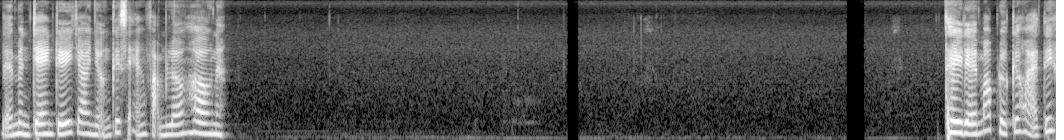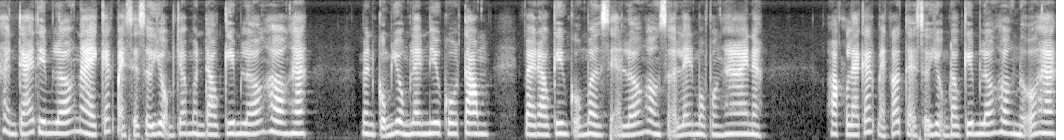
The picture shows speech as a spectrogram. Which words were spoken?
để mình trang trí cho những cái sản phẩm lớn hơn nè. Thì để móc được cái họa tiết hình trái tim lớn này, các bạn sẽ sử dụng cho mình đầu kim lớn hơn ha. Mình cũng dùng len miêu cô tông và đầu kim của mình sẽ lớn hơn sợi len 1 phần 2 nè hoặc là các bạn có thể sử dụng đầu kim lớn hơn nữa ha.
